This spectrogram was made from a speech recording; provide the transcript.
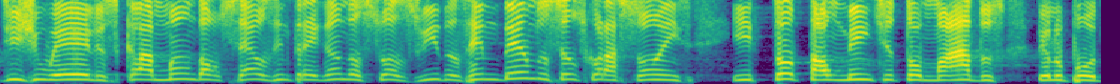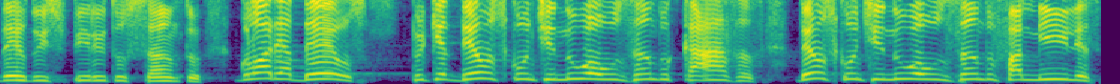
de joelhos, clamando aos céus, entregando as suas vidas, rendendo seus corações e totalmente tomados pelo poder do Espírito Santo. Glória a Deus, porque Deus continua usando casas, Deus continua usando famílias,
